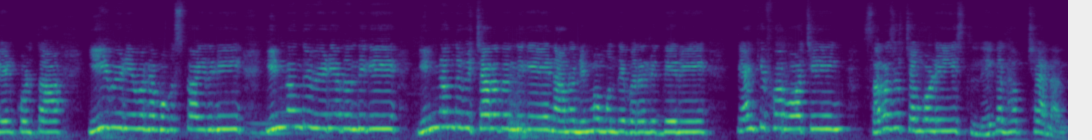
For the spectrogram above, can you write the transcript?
ಕೇಳ್ಕೊಳ್ತಾ ಈ ವಿಡಿಯೋವನ್ನ ಮುಗಿಸ್ತಾ ಇದ್ದೀನಿ. ಇನ್ನೊಂದು ವಿಡಿಯೋದೊಂದಿಗೆ, ಇನ್ನೊಂದು ವಿಚಾರದೊಂದಿಗೆ ನಾನು ನಿಮ್ಮ ಮುಂದೆ ಬರಲಿದ್ದೇನೆ. Thank you for watching Saroja Changoli's legal hub channel.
